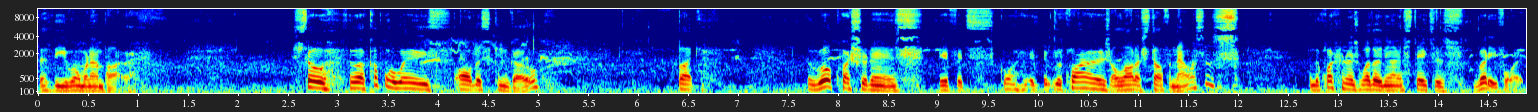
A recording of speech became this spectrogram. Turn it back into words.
the, the Roman Empire. So there are a couple of ways all this can go, but the real question is if it's going, it, it requires a lot of self-analysis. And the question is whether the United States is ready for it.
